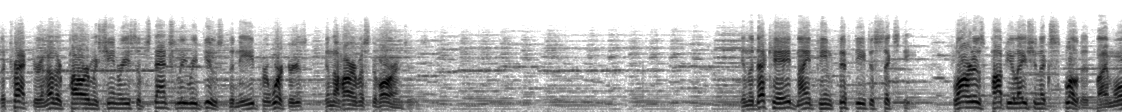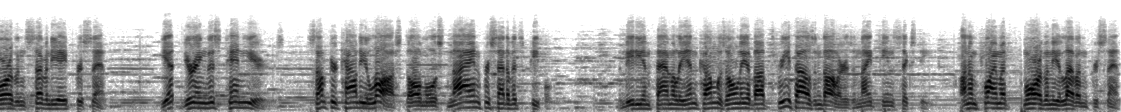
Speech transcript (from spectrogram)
The tractor and other power machinery substantially reduced the need for workers in the harvest of oranges. In the decade 1950 to 60, Florida's population exploded by more than 78%. Yet during this 10 years, Sumter County lost almost 9% of its people. The median family income was only about $3,000 in 1960. Unemployment more than 11%.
